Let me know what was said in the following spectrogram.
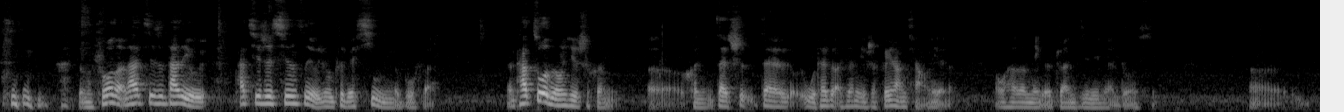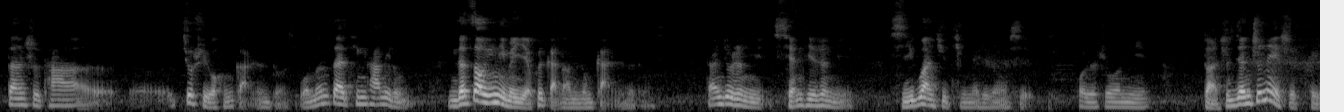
怎么说呢？他其实他有，他其实心思有一种特别细腻的部分，他做的东西是很呃很在是在舞台表现力是非常强烈的，包括他的那个专辑里面的东西，呃，但是他呃就是有很感人的东西。我们在听他那种，你在噪音里面也会感到那种感人的东西，但是就是你前提是你。习惯去听那些东西，或者说你短时间之内是可以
